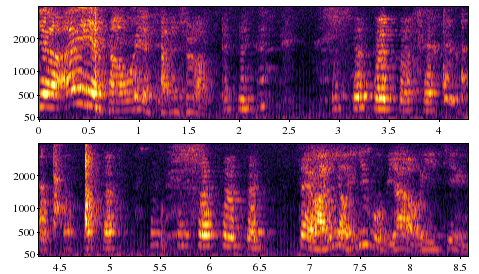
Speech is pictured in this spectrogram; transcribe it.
呀，哎呀，我也弹出来。对吧？你有衣服比较容易进，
